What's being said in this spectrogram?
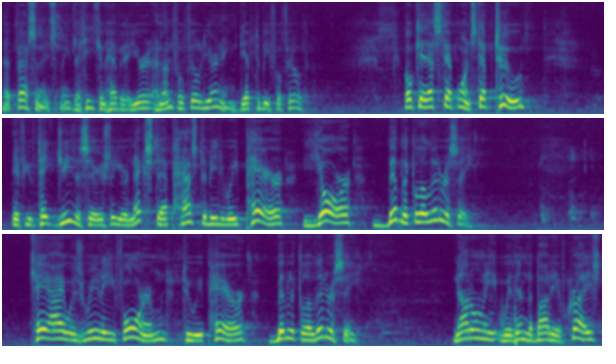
That fascinates me, that he can have a yearn, an unfulfilled yearning yet to be fulfilled. Okay, that's step one. Step two, if you take Jesus seriously, your next step has to be to repair your biblical illiteracy. KI was really formed to repair biblical illiteracy not only within the body of Christ,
